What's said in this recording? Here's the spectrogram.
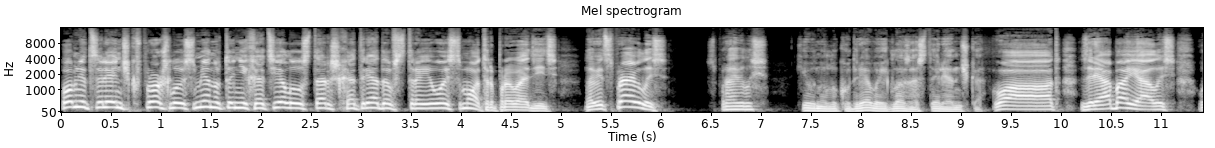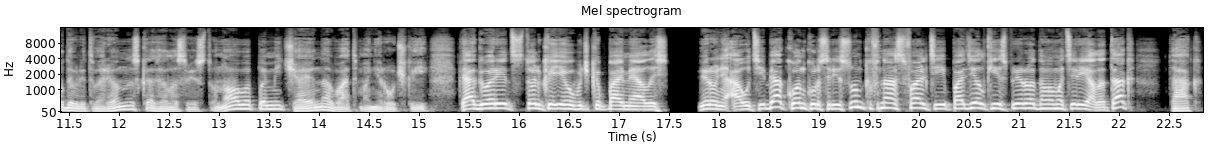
Помнится, Ленчик, в прошлую смену ты не хотела у старших отрядов строевой смотр проводить. Но ведь справилась?» «Справилась», кивнула кудрявая и глазастая Леночка. «Вот, зря боялась», — удовлетворенно сказала Свистунова, помечая на ватмане ручкой. «Как говорится, только юбочка помялась. Веруня, а у тебя конкурс рисунков на асфальте и поделки из природного материала, так?» «Так.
